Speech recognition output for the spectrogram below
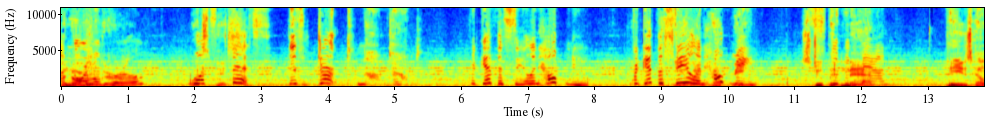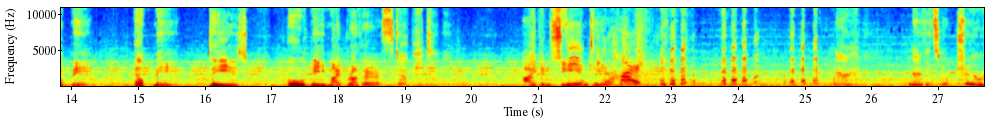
A normal girl. What's this? This! This dirt! No, don't. Forget the seal and help me! Forget the seal and help me! Stupid Stupid man. Please help me. Help me. Please. Hold me, my brother. Stop it. I can see, See into your heart. No! No, that's not true.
